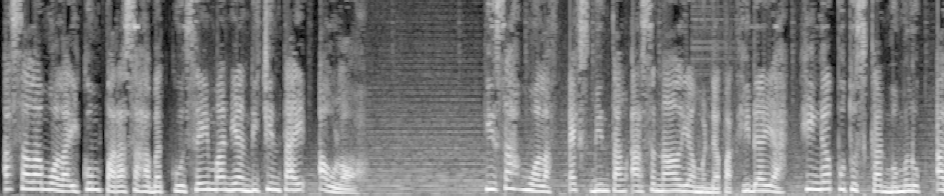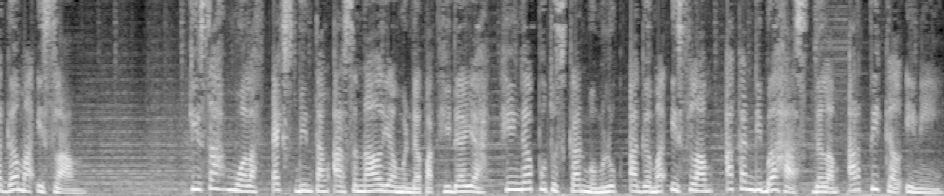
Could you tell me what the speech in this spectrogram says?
Assalamualaikum para sahabatku Seiman yang dicintai Allah. Kisah mualaf ex bintang Arsenal yang mendapat hidayah hingga putuskan memeluk agama Islam. Kisah mualaf ex bintang Arsenal yang mendapat hidayah hingga putuskan memeluk agama Islam akan dibahas dalam artikel ini.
